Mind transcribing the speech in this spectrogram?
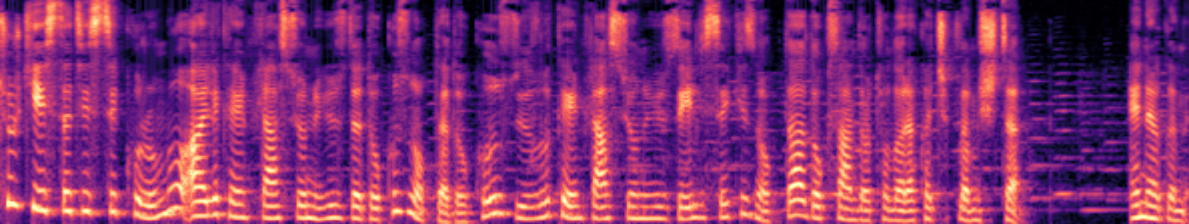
Türkiye İstatistik Kurumu aylık enflasyonu %9.9, yıllık enflasyonu %58.94 olarak açıklamıştı. ENAG'ın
